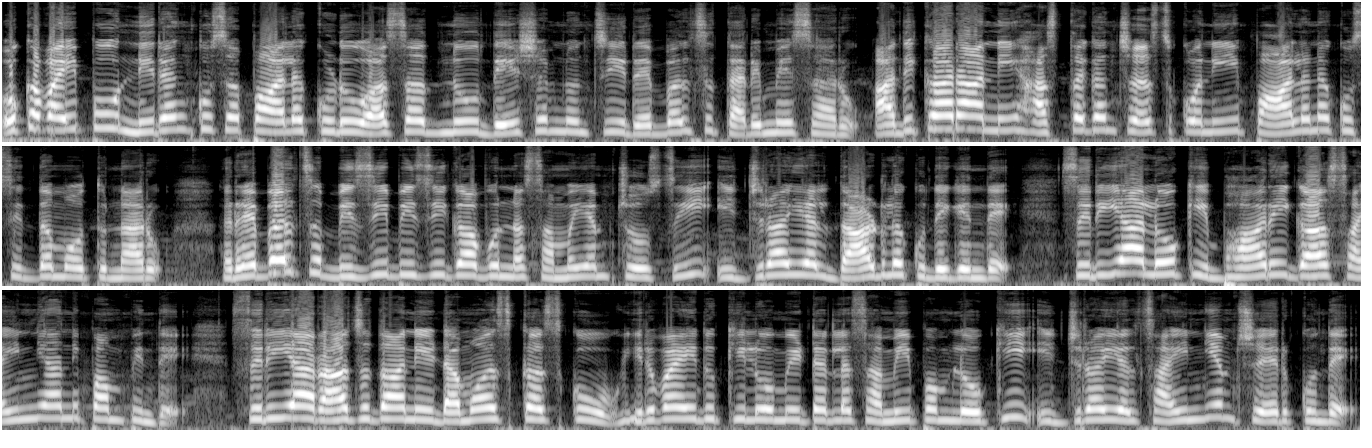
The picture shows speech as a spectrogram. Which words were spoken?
ఒకవైపు నిరంకుశ పాలకుడు అసద్ను దేశం నుంచి రెబల్స్ తరిమేశారు. అధికారాన్ని హస్తగం చేసుకొని పాలనకు సిద్ధమవుతున్నారు. రెబల్స్ బిజీ బిజీగా ఉన్న సమయం చూసి ఇజ్రాయెల్ దాడులకు దిగిందే. సిరియాలోకి భారీగా సైన్యాన్ని పంపిందే. సిరియా రాజధాని డమాస్కస్కు ఇరవై ఐదు కిలోమీటర్ల సమీపంలోకి ఇజ్రాయెల్ సైన్యం చేరుకుందే.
